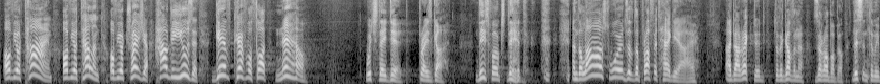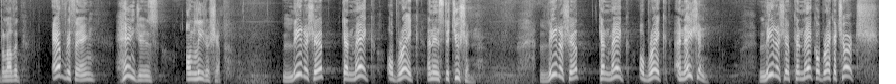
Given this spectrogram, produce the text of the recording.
of your time, of your talent, of your treasure. How do you use it? Give careful thought now, which they did. Praise God. These folks did. And the last words of the prophet Haggai are directed to the governor Zerubbabel. Listen to me, beloved. Everything hinges on leadership. Leadership can make or break an institution. Leadership can make or break a nation. Leadership can make or break a church.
